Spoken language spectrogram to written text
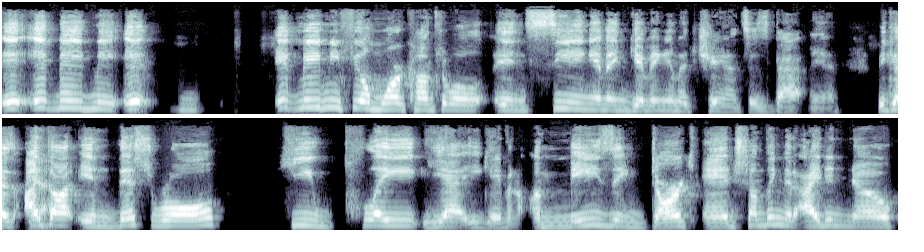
It, it made me it it made me feel more comfortable in seeing him and giving him a chance as Batman because yeah. I thought in this role he played yeah he gave an amazing dark edge something that I didn't know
